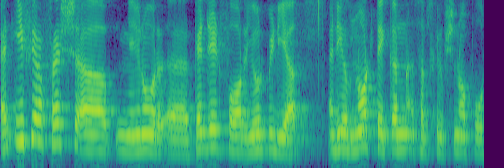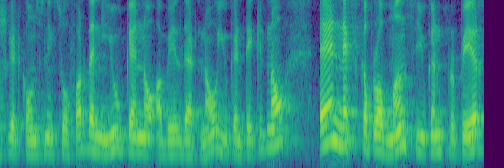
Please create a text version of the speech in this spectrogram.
And if you are a fresh, uh, you know, uh, candidate for YourPedia and you have not taken a subscription of post-grad counseling so far, then you can now avail that now. You can take it now and next couple of months you can prepare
